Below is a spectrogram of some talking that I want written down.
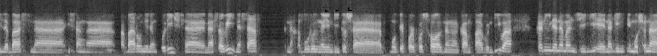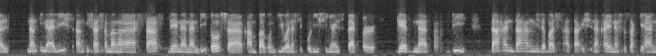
ilabas na isang uh, nilang pulis na nasawi na SAF nakaburol ngayon dito sa multipurpose hall ng Camp Pagundiwa. Kanina naman, Jiggy, eh, naging emosyonal nang inaalis ang isa sa mga staff din na nandito sa Camp Pagundiwa na si Police Senior Inspector Gednat D. Dahan-dahang nilabas at uh, isinakay ng sasakyan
